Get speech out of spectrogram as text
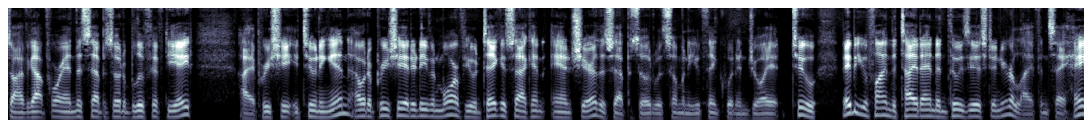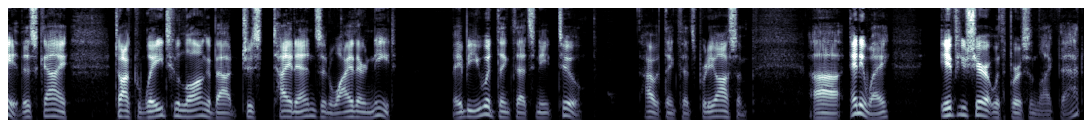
So I've got for you in this episode of Blue 58. I appreciate you tuning in. I would appreciate it even more if you would take a second and share this episode with someone you think would enjoy it too. Maybe you find the tight end enthusiast in your life and say, hey, this guy talked way too long about just tight ends and why they're neat. Maybe you would think that's neat too. I would think that's pretty awesome. Uh, anyway, if you share it with a person like that,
